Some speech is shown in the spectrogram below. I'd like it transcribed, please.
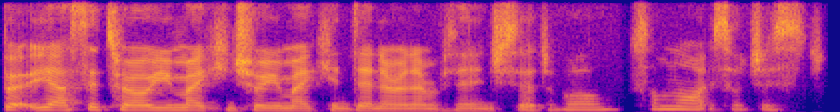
but yeah, I said to her, "Are you making sure you're making dinner and everything?" And she said, "Well, some nights I just."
